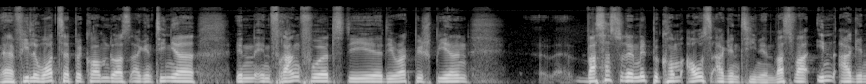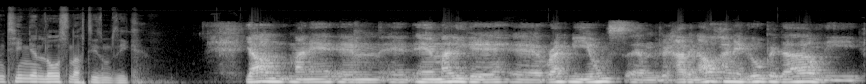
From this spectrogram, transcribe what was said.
äh, viele WhatsApp bekommen. Du hast Argentinier in, in Frankfurt, die, die Rugby spielen. Was hast du denn mitbekommen aus Argentinien? Was war in Argentinien los nach diesem Sieg? Ja, und meine ähm, äh, ehemalige äh, Rugby-Jungs, ähm, wir haben auch eine Gruppe da und die,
